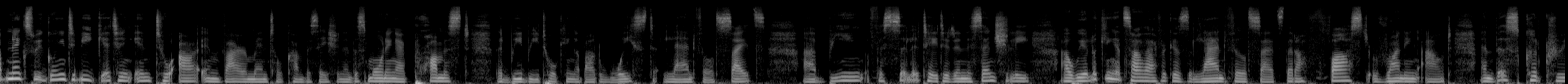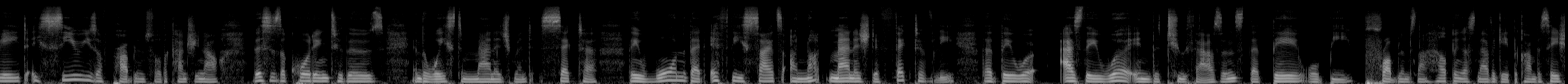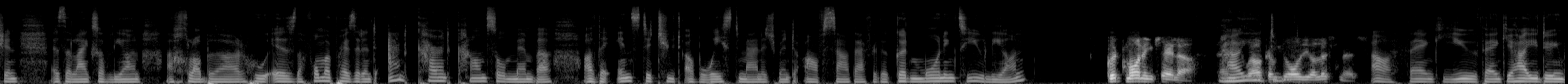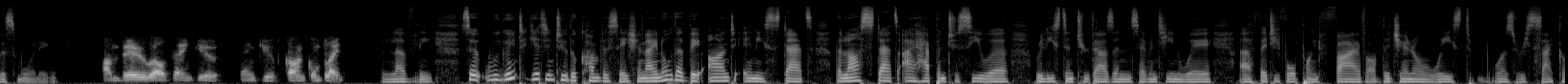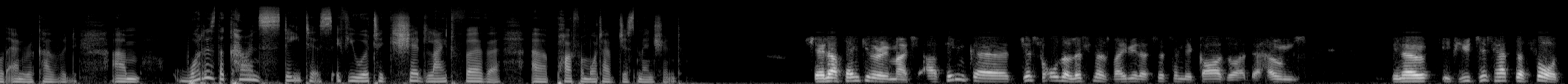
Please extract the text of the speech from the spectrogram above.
Up next, we're going to be getting into our environmental conversation. And this morning, I promised that we'd be talking about waste landfill sites uh, being facilitated. And essentially, uh, we are looking at South Africa's landfill sites that are fast running out. And this could create a series of problems for the country now. This is according to those in the waste management sector. They warn that if these sites are not managed effectively, that they were as they were in the 2000s, that there will be problems. Now, helping us navigate the conversation is the likes of Leon Grobbelaar, who is the former president and current council member of the Institute of Waste Management of South Africa. Good morning to you, Leon. Good morning, Shayla. How welcome to all your listeners. Oh, thank you. Thank you. How are you doing this morning? I'm very well, thank you. Thank you. Can't complain. Lovely. So we're going to get into the conversation. I know that there aren't any stats. The last stats I happened to see were released in 2017, where uh, 34.5 of the general waste was recycled and recovered. Um, what is the current status, if you were to shed light further, uh, apart from what I've just mentioned? Sheila, thank you very much. I think uh, just for all the listeners, maybe that sits in their cars or at their homes, you know, if you just have the thought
